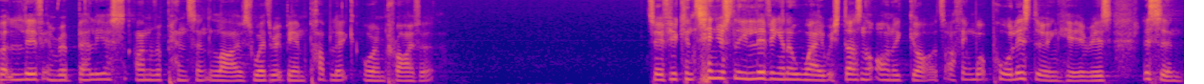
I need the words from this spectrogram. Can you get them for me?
but live in rebellious, unrepentant lives, whether it be in public or in private. So, if you're continuously living in a way which does not honor God, I think what Paul is doing here is listen,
